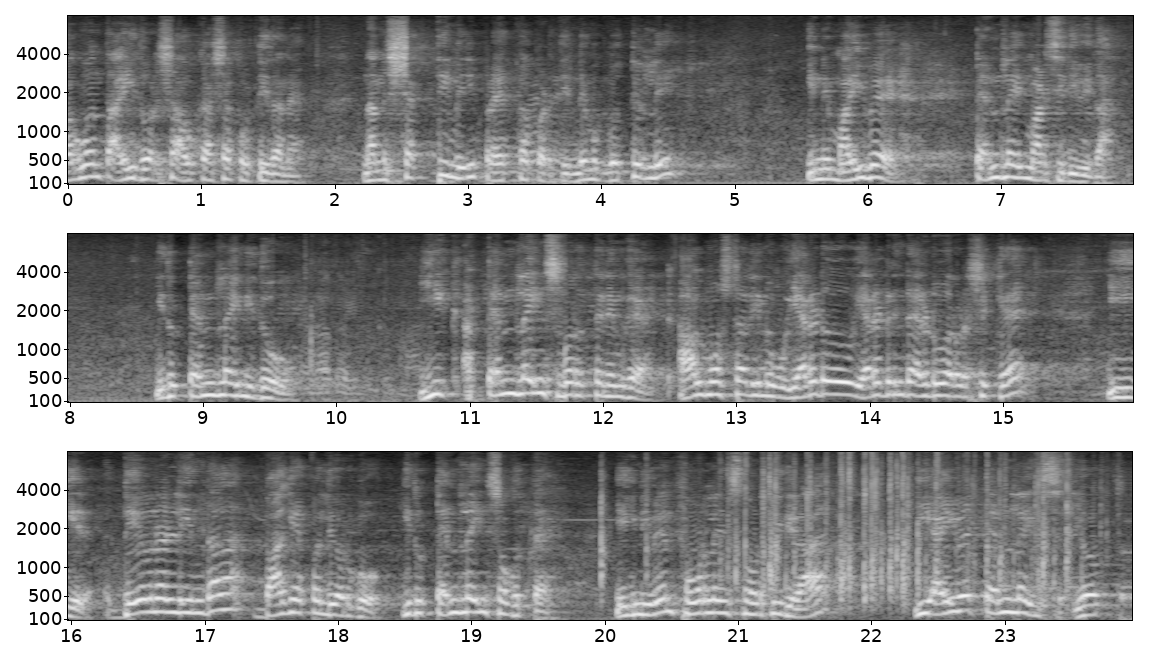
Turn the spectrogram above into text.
ಭಗವಂತ ಐದು ವರ್ಷ ಅವಕಾಶ ಕೊಟ್ಟಿದ್ದಾನೆ. ನನ್ನ ಶಕ್ತಿ ಮೀರಿ ಪ್ರಯತ್ನ ಪಡ್ತೀನಿ. ನಿಮಗೆ ಗೊತ್ತಿರಲಿ ಇನ್ನು ನಿಮ್ಮ ಹೈವೇ ಟೆನ್ ಲೈನ್ ಮಾಡಿಸಿದ್ದೀವಿ ಈಗ. ಇದು ಟೆನ್ ಲೈನ್ ಇದು. ಈ ಟೆನ್ ಲೈನ್ಸ್ ಬರುತ್ತೆ ನಿಮಗೆ. ಆಲ್ಮೋಸ್ಟ್ ಅಲ್ಲಿ ನೀವು ಎರಡು, ಎರಡರಿಂದ ಎರಡೂವರೆ ವರ್ಷಕ್ಕೆ ಈ ದೇವನಹಳ್ಳಿಯಿಂದ ಬಾಗೇಪಲ್ಲಿವರೆಗೂ ಇದು ಟೆನ್ ಲೈನ್ಸ್ ಹೋಗುತ್ತೆ. ಈಗ ನೀವೇನು ಫೋರ್ ಲೈನ್ಸ್ ನೋಡ್ತಿದ್ದೀರಾ? ಈ ಹೈವೇ ಟೆನ್ ಲೈನ್ಸ್ ಇವತ್ತು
